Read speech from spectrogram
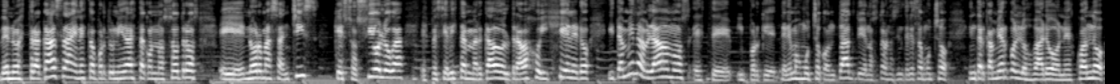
de nuestra casa. En esta oportunidad está con nosotros eh, Norma Sanchís que es socióloga, especialista en mercado del trabajo y género. Y también hablábamos, este, y porque tenemos mucho contacto y a nosotros nos interesa mucho intercambiar con los varones, cuando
